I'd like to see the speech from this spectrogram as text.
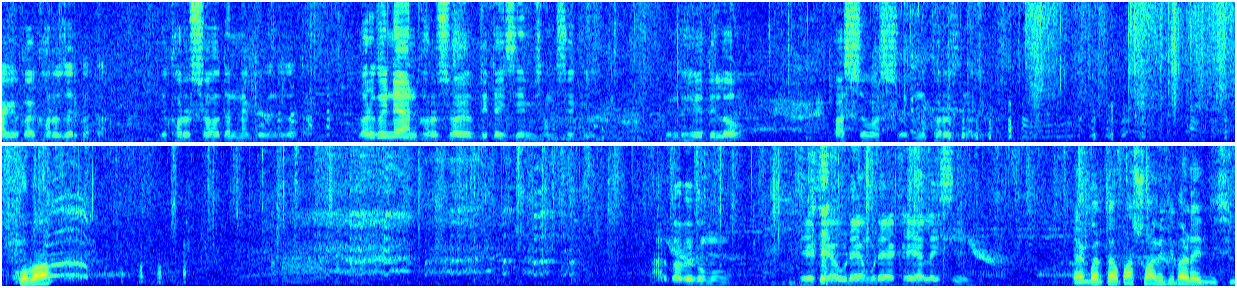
আগে কয় খরচের কথা। যে খরচ সহ দেন নাকবো কিন্তু দাদা। পরে কই নেন খরচ সহ দিতেইছি আমি সমস্যা কি? কিন্তু হে দিল পাঁচশো পাঁচশো কোনো খরচ নেই। কোবা? আর কবে কমু? হে টিয়া উড়ে উড়ে খাইয়া লাইছি। একবার তাও পাঁচশো আমি দিয়ে পাঠাই দিছি।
